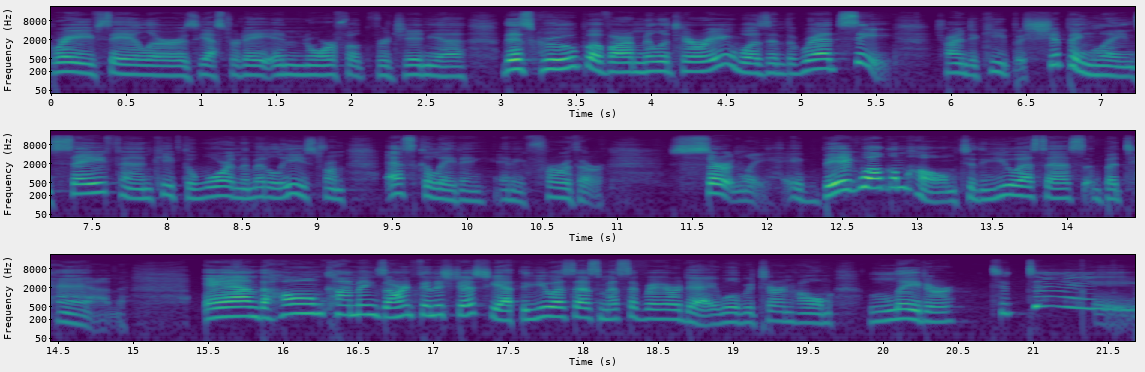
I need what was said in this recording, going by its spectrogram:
brave sailors yesterday in Norfolk, Virginia. This group of our military was in the Red Sea, trying to keep a shipping lane safe and keep the war in the Middle East from escalating any further. Certainly a big welcome home to the USS Bataan. And the homecomings aren't finished just yet. The USS Mesa Verde will return home later today.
